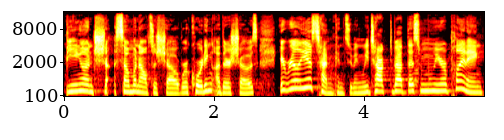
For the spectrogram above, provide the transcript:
being on sh- someone else's show, recording other shows. It really is time consuming. We talked about this when we were planning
